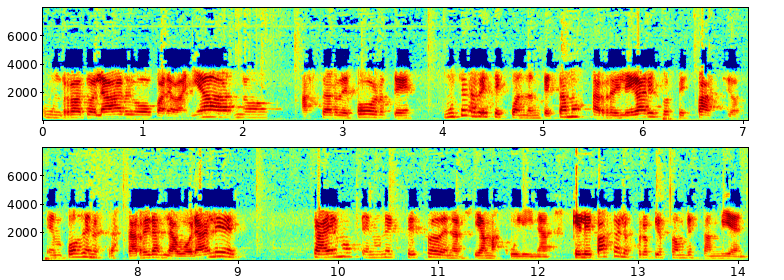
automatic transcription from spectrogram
un rato largo para bañarnos, hacer deporte. Muchas veces cuando empezamos a relegar esos espacios en pos de nuestras carreras laborales, caemos en un exceso de energía masculina, que le pasa a los propios hombres también.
